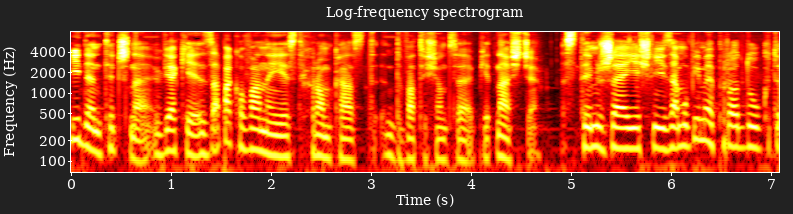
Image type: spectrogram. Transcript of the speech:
identyczne, w jakie zapakowany jest Chromecast 2015. Z tym, że jeśli zamówimy produkt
